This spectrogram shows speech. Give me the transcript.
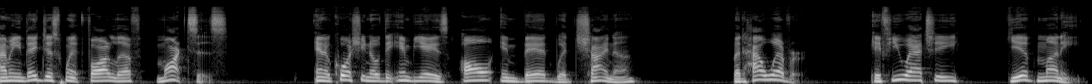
I mean, they just went far left Marxists. And of course, you know, the NBA is all in bed with China. But however, if you actually give money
